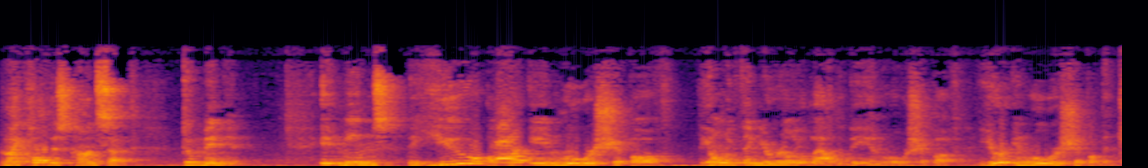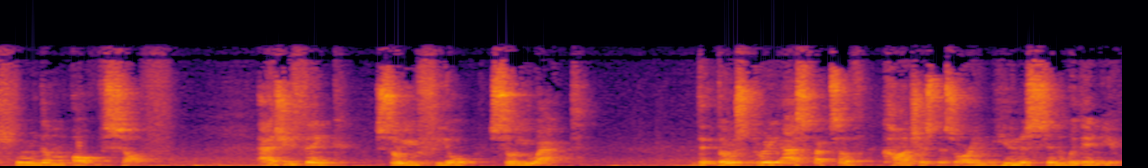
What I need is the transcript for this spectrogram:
And I call this concept dominion. It means that you are in rulership of the only thing you're really allowed to be in rulership of. You're in rulership of the kingdom of self. As you think, so you feel, so you act. Th- those three aspects of consciousness are in unison within you.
